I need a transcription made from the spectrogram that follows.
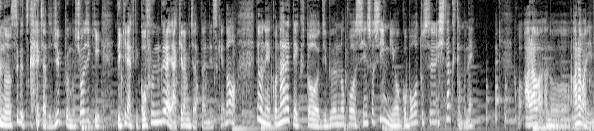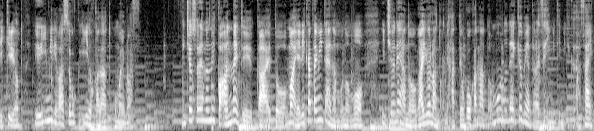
あの、すぐ疲れちゃって10分も正直できなくて5分ぐらい諦めちゃったんですけど、でもね、こう慣れていくと自分のこう、深層心理をこう、ぼーっとしたくてもね、あらわあのあらわにできるよという意味ではすごくいいのかなと思います。一応それのね、こう案内というか、えっと、まあ、やり方みたいなものも、一応ね、あの、概要欄とかに貼っておこうかなと思うので、興味あったらぜひ見てみてください。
